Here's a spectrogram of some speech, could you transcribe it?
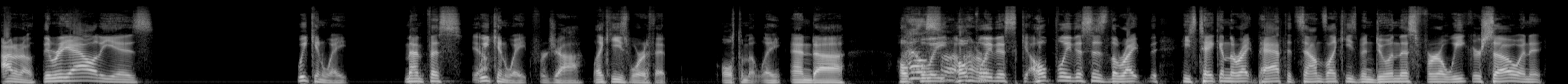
I don't know. The reality is, we can wait. Memphis, Yeah. we can wait for Ja. Like he's worth it ultimately, and uh, hopefully, also- hopefully this, hopefully this is the right. He's taken the right path. It sounds like he's been doing this for a week or so, and it,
